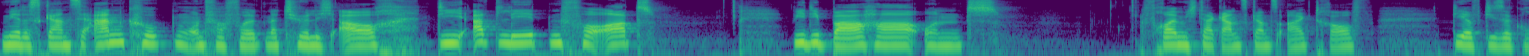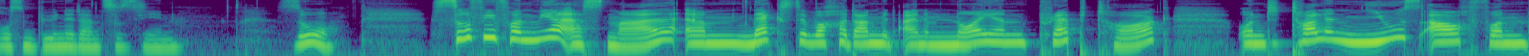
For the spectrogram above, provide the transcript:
mir das Ganze angucken und verfolge natürlich auch die Athleten vor Ort, wie die Baha und freue mich da ganz, ganz arg drauf, die auf dieser großen Bühne dann zu sehen. So, so viel von mir erstmal. Ähm, nächste Woche dann mit einem neuen Prep Talk und tollen News auch von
